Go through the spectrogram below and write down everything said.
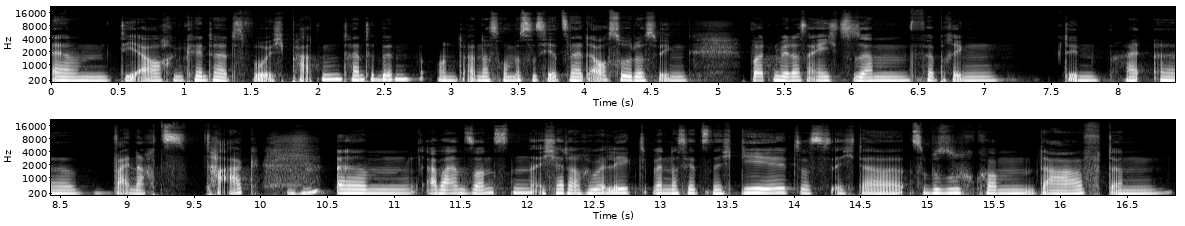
ähm, die auch ein Kind hat, wo ich Patentante bin. Und andersrum ist es jetzt halt auch so. Deswegen wollten wir das eigentlich zusammen verbringen, den äh, Weihnachtstag. Mhm. Ähm, aber ansonsten, ich hatte auch überlegt, wenn das jetzt nicht geht, dass ich da zu Besuch kommen darf, dann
